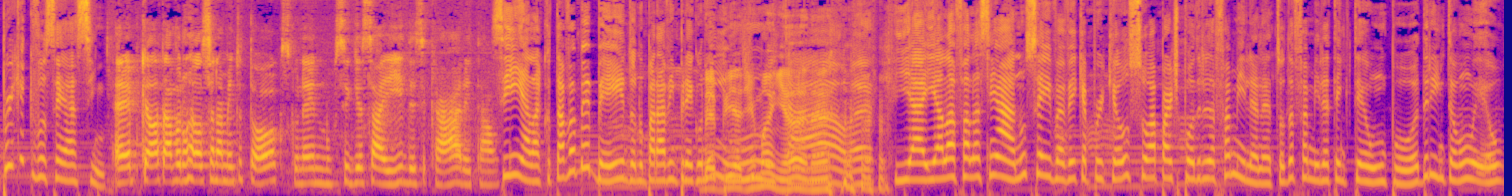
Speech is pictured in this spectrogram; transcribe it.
Por que, que você é assim? É, porque ela tava num relacionamento tóxico, né? Não conseguia sair desse cara e tal. Sim, ela tava bebendo, não parava em emprego Bebia nenhum. de manhã, e tal, né? é. E aí ela fala assim: ah, não sei, vai ver que é porque eu sou a parte podre da família, né? Toda família tem que ter um podre, então eu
